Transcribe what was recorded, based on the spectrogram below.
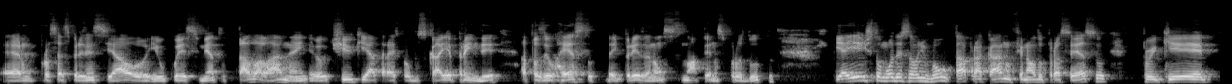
era um processo presencial e o conhecimento estava lá, né? Eu tive que ir atrás para buscar e aprender a fazer o resto da empresa, não, não apenas produto. E aí a gente tomou a decisão de voltar para cá no final do processo, porque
